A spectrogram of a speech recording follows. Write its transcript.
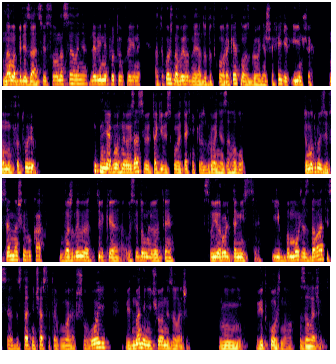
на мобілізацію свого населення для війни проти України, а також на виготовлення додаткового ракетного озброєння шахедів і інших номенклатурів, як вогневих засобів, так і військової техніки озброєння загалом. Тому, друзі, все в наших руках. Важливо тільки усвідомлювати свою роль та місце. І може здаватися, достатньо часто так буває, що ой, від мене нічого не залежить. Ні, ні, ні, від кожного залежить.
